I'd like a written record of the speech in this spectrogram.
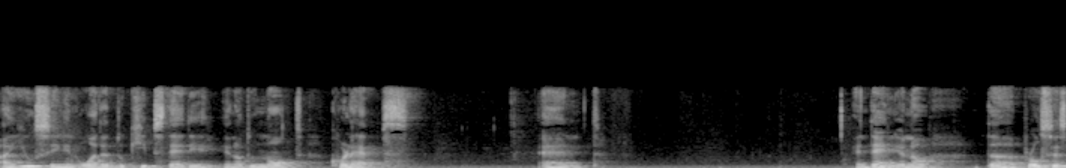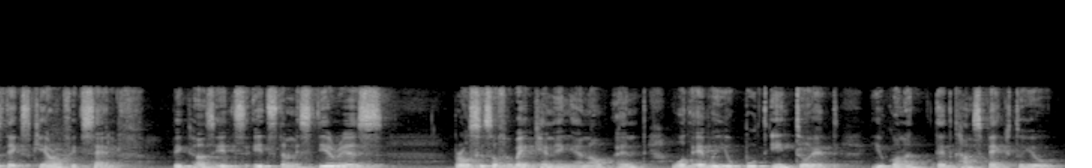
are using in order to keep steady, you know, to not collapse. And and then, you know, the process takes care of itself because it's it's the mysterious process of awakening, you know, and whatever you put into it, you're gonna that comes back to you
